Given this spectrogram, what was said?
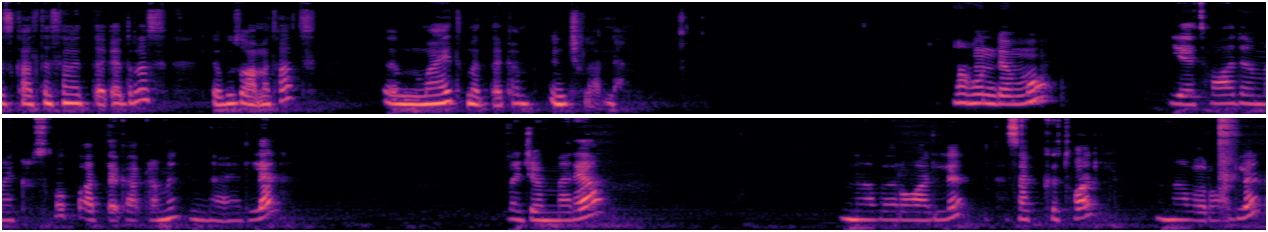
እስካልተሰነጠቀ ድረስ ለብዙ ዓመታት ማየት መጠቀም እንችላለን። አሁን ደግሞ የተዋሃደ ማይክሮስኮፕ አጠቃቀምን እናያለን። መጀመሪያ እናበረዋለን። ተሰክቷል፣ እናበረዋለን።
